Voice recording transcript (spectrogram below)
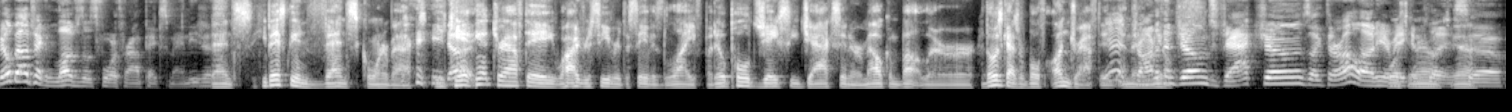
Bill Belichick loves those fourth round picks, man. He just invents, he basically invents cornerbacks. He he can't, can't draft a wide receiver to save his life, but he'll pull J.C. Jackson or Malcolm Butler or those guys are both undrafted. yeah, and then, you Jonathan know, Jones, Jack Jones, like they're all out here making round, plays. yeah. So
